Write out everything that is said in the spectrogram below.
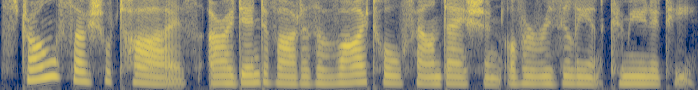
Strong social ties are identified as a vital foundation of a resilient community.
